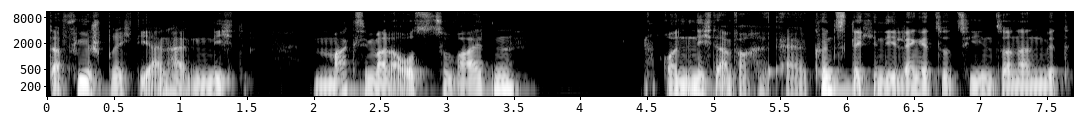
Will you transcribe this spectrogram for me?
dafür spricht, die Einheiten nicht maximal auszuweiten und nicht einfach, äh, künstlich in die Länge zu ziehen, sondern mit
